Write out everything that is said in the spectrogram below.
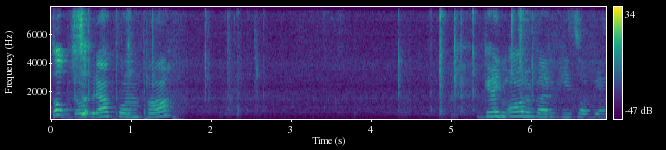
Dobrze. Dobra, pompa. Game over, widzowie.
